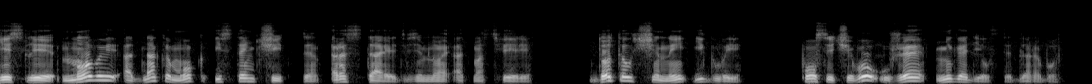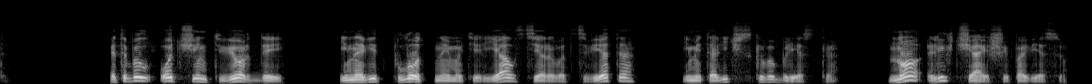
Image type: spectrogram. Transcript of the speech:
Если новый, однако, мог истончиться, растаять в земной атмосфере до толщины иглы, после чего уже не годился для работы. Это был очень твердый и на вид плотный материал серого цвета, и металлического блеска, но легчайший по весу,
